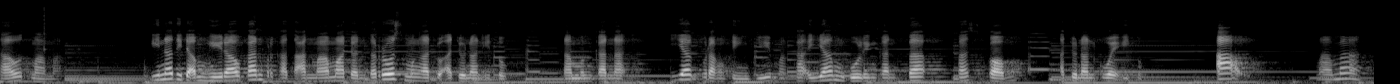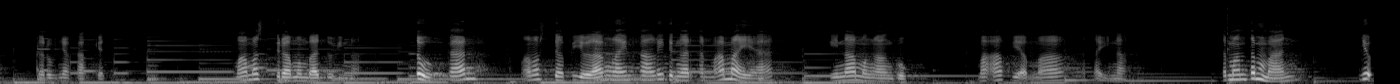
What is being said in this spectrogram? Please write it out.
Saut mama. Ina tidak menghiraukan perkataan mama dan terus mengaduk adonan itu. Namun karena ia kurang tinggi, maka ia menggulingkan bak baskom adonan kue itu. Au! Mama, serunya kaget. Mama segera membantu Ina. Tuh kan, Mama sudah bilang lain kali dengarkan mama ya. Ina mengangguk. Maaf ya ma, kata Ina. Teman-teman, yuk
